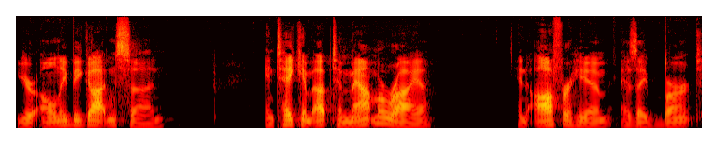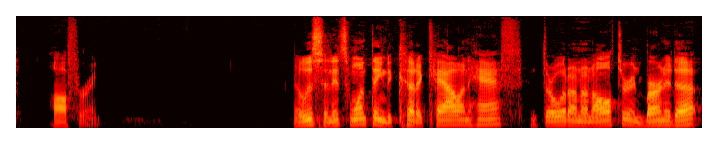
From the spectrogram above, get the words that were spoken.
your only begotten son, and take him up to Mount Moriah and offer him as a burnt offering. Now, listen, it's one thing to cut a cow in half and throw it on an altar and burn it up.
